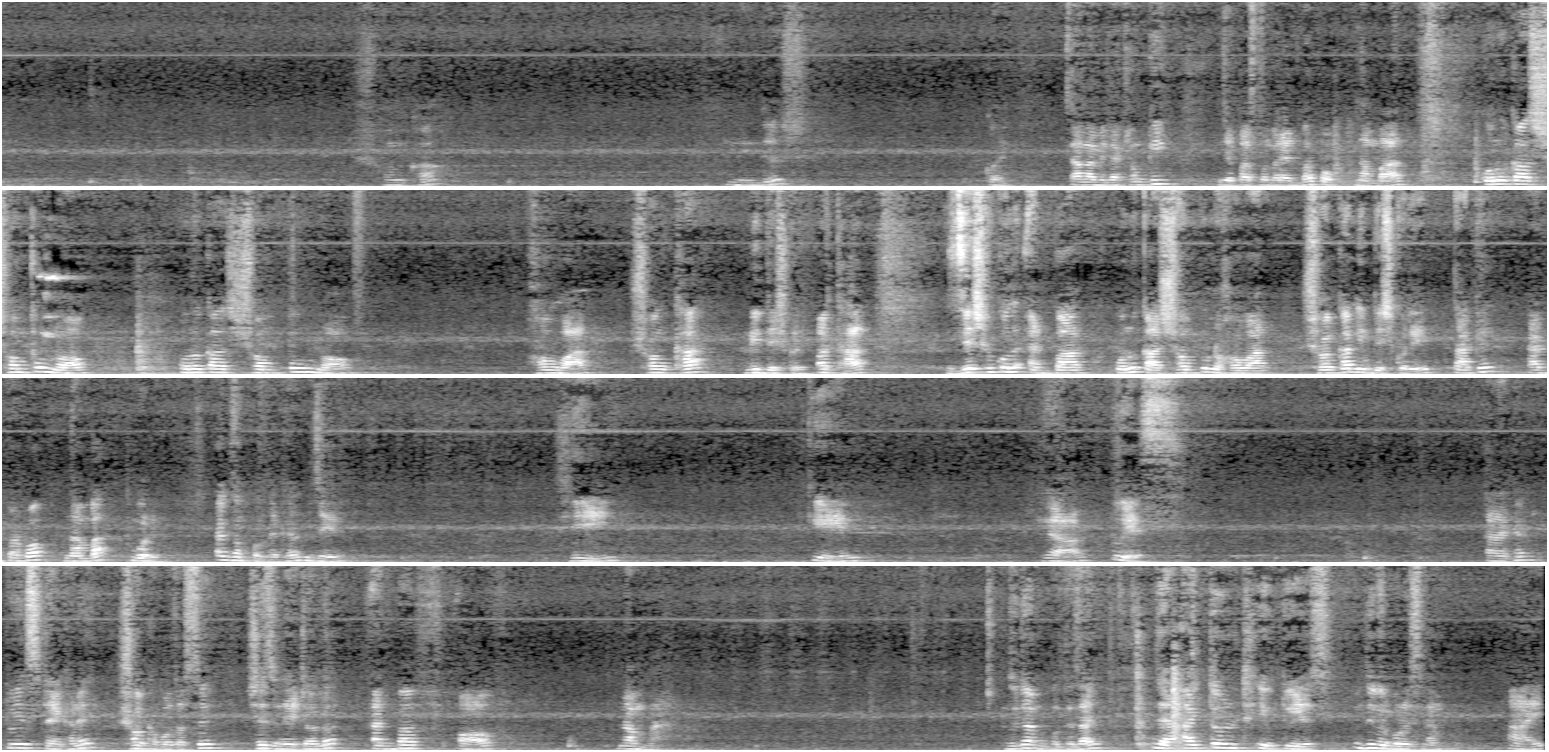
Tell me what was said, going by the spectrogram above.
সংখ্যা নির্দেশ করে তাহলে আমি লিখলাম কি? যে পাঁচ নম্বর অ্যাডভার্ব নাম্বার, কোনো কাজ সম্পূর্ণ, কোনো কাজ সম্পূর্ণ হওয়ার সংখ্যা নির্দেশ করে। অর্থাৎ যে সকল অ্যাডভার্ব কোনো কাজ সম্পূর্ণ হওয়ার সংখ্যা নির্দেশ করে, তাকে অ্যাডভার্ব অফ নাম্বার বলে। এক্সাম্পল দেখেন যে he came here twice আর এখানে টু এসটা এখানে সংখ্যা বোঝাচ্ছে, সেজন্য এটা হলো অ্যাডভার্ব অফ নাম্বার। যদি আমি বলতে যাই যে I told you twice দুইবার বলেছিলাম। I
